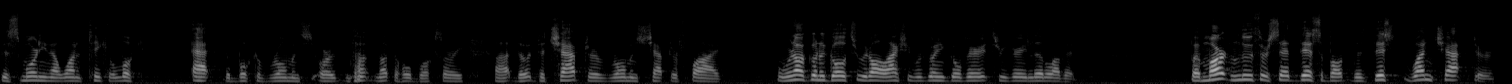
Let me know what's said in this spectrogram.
This morning, I want to take a look at the book of Romans, or not, not the whole book, sorry, uh, the, the chapter of Romans, chapter 5. we're not going to go through it all. Actually, we're going to go very, through very little of it. But Martin Luther said this about this, this one chapter.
